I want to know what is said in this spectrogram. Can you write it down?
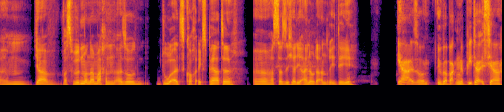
Ähm, ja, was würden man da machen? Also du als Kochexperte äh, hast da sicher die eine oder andere Idee. Ja, also überbackene Pita ist ja,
